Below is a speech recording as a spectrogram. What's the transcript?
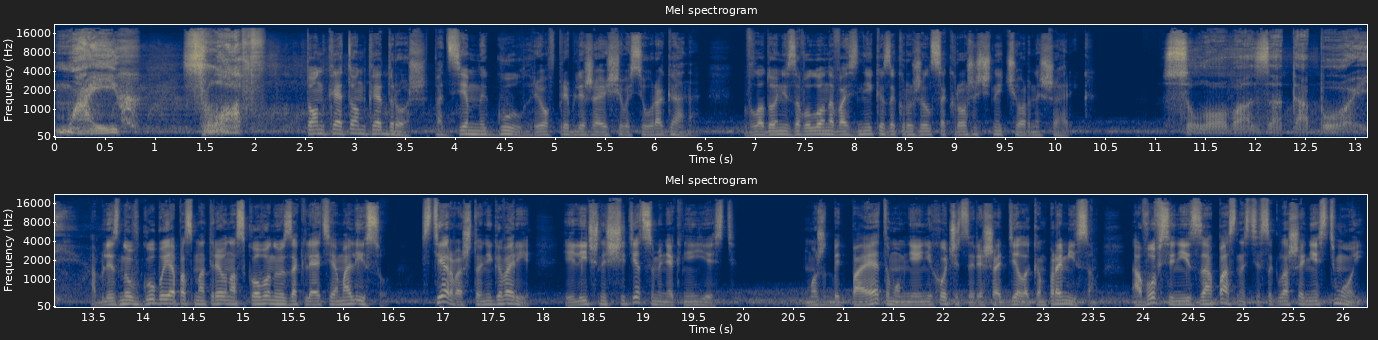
моих слов. Тонкая-тонкая дрожь, подземный гул, рев приближающегося урагана. В ладони Завулона возник и закружился крошечный черный шарик. Слово за тобой. Облизнув губы, я посмотрел на скованную заклятием Алису. Стерва, что не говори, и личный щитец у меня к ней есть. Может быть, поэтому мне и не хочется решать дело компромиссом, а вовсе не из-за опасности соглашения с тьмой.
